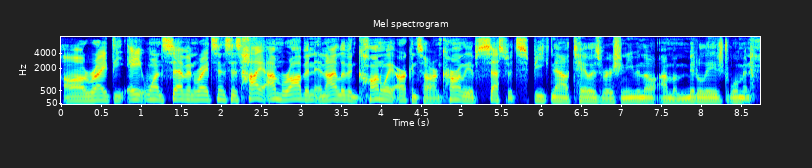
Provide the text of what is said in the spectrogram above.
All right, the 817 writes in says, Hi, I'm Robin and I live in Conway, Arkansas. I'm currently obsessed with Speak Now Taylor's version, even though I'm a middle aged woman.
